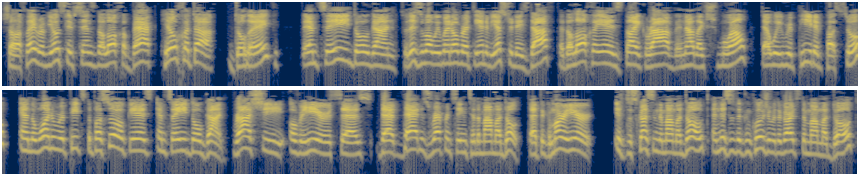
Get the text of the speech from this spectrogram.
Shalach le Rav Yosef sends the halacha back. Hilchata Doleg. Dolgan. So this is what we went over at the end of yesterday's daf, that the halacha is like Rav and not like Shmuel, that we repeated pasuk, and the one who repeats the pasuk is Emtsei Dolgan. Rashi over here says that that is referencing to the Mamadot, that the Gemara here is discussing the Mamadot, and this is the conclusion with regards to Mamadot,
